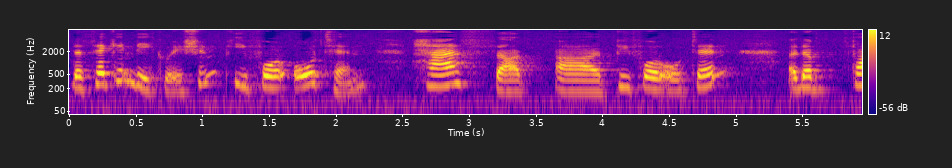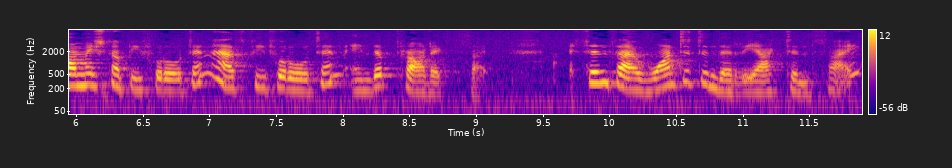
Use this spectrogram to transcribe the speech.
the second equation P4O10 has uh, uh, P4O10, uh, the formation of P4O10 has P4O10 in the product side. Since I want it in the reactant side,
